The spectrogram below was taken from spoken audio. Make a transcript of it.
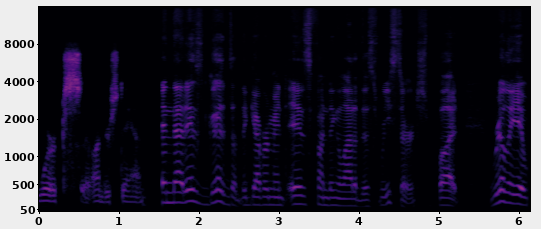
works uh, understand. And that is good that the government is funding a lot of this research, but really it,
